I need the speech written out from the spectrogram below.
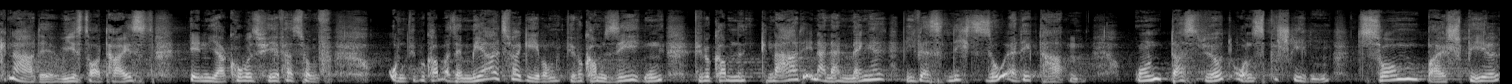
Gnade, wie es dort heißt in Jakobus 4, Vers 5. Und wir bekommen also mehr als Vergebung, wir bekommen Segen, wir bekommen Gnade in einer Menge, wie wir es nicht so erlebt haben. Und das wird uns beschrieben. Zum Beispiel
